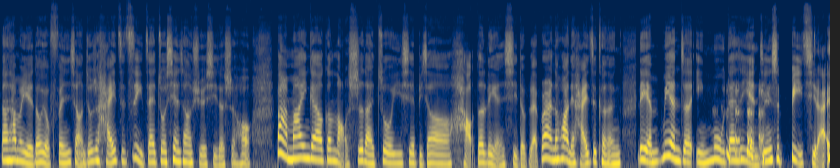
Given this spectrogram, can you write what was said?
那他们也都有分享，就是孩子自己在做线上学习的时候，爸妈应该要跟老师来做一些比较好的联系，对不对？不然的话，你孩子可能脸面着荧幕，但是眼睛是闭起来的。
